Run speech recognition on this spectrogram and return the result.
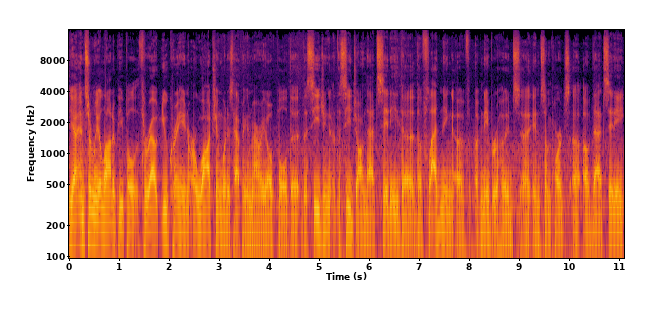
Yeah, and certainly a lot of people throughout Ukraine are watching what is happening in Mariupol, the, the sieging, the siege on that city, the, the flattening of, of neighborhoods uh, in some parts uh, of that city,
